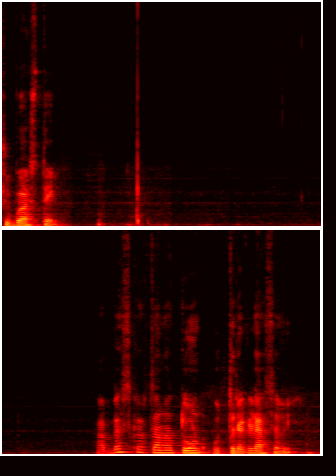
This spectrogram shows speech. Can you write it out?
शुभ असते. अभ्यास करताना तोंड उत्तरेकडे असावे.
